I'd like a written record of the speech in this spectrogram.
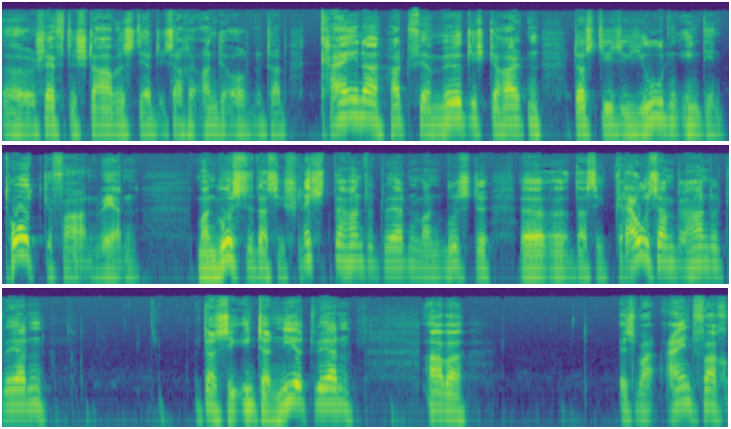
äh, Chef des Stabes, der die Sache angeordnet hat. Keiner hat für möglich gehalten, dass diese Juden in den Tod gefahren werden. Man wusste, dass sie schlecht behandelt werden, man wusste, äh, äh dass sie grausam behandelt werden, dass sie interniert werden, aber es war einfach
